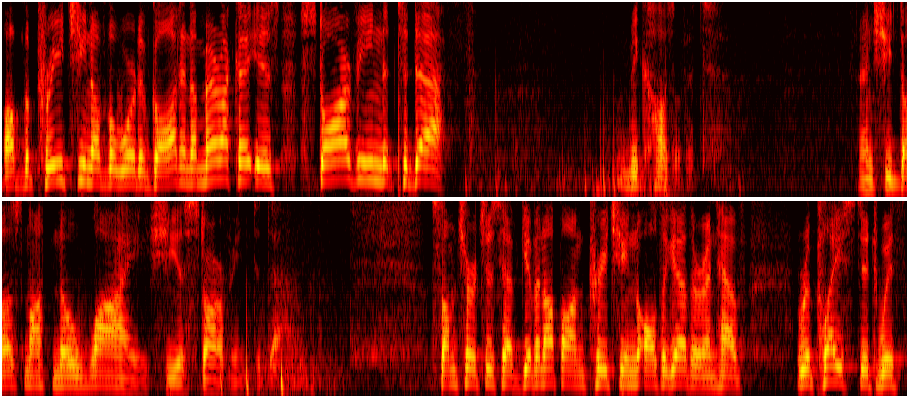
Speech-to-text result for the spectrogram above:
of the preaching of the Word of God, and America is starving to death because of it. And she does not know why she is starving to death. Some churches have given up on preaching altogether and have replaced it with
